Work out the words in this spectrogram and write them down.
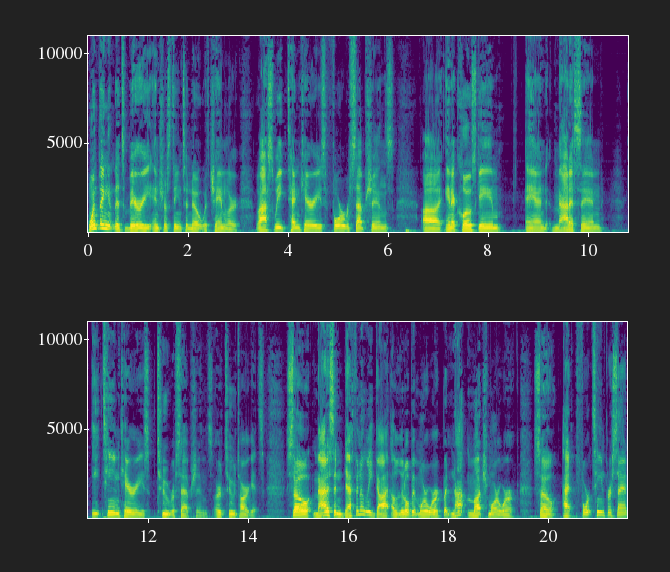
One thing that's very interesting to note with Chandler, last week 10 carries, 4 receptions uh, in a close game and Mattison 18 carries, 2 receptions or 2 targets. So Mattison definitely got a little bit more work, but not much more work. So at 14%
